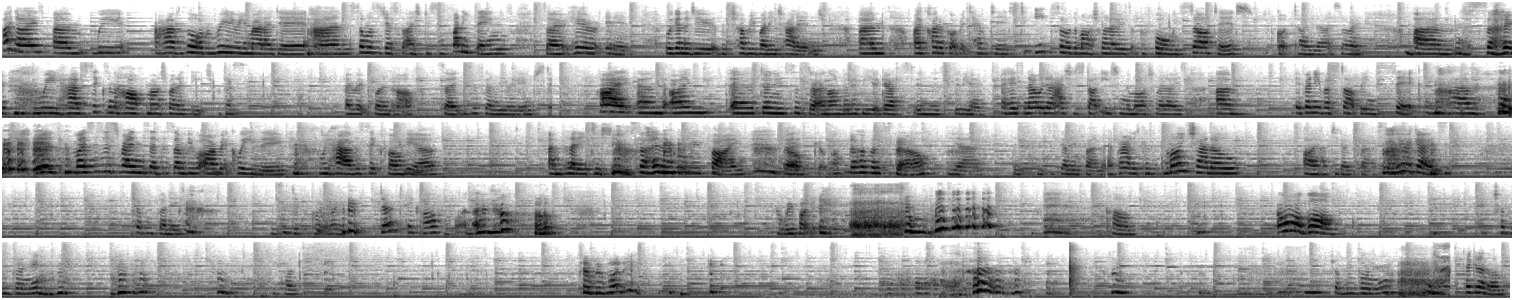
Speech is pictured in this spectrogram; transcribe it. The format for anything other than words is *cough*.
Hi guys, um, we have thought of a really, really mad idea *laughs* and someone suggested that I should do some funny things. So here it is. We're going to do the Chubby Bunny Challenge. Um, I kind of got a bit tempted to eat some of the marshmallows before we started. Forgot to tell you that, sorry. Um, *laughs* so we have six and a half marshmallows each because I ripped one in half. So this is going to be really interesting. Hi, and I'm uh, Jennie's sister, and I'm going to be a guest in this video. Okay, so now we're going to actually start eating the marshmallows. Um, if any of us start being sick, we have, *laughs* because my sister's friend said that some people are a bit queasy, we have a sick bowl here and plenty of tissue, *laughs* so I think we'll be fine. But oh, God, I'm nervous now. yeah, this, this is going to be fun. Apparently, because it's my channel, I have to go first. So here it goes. *laughs* Chubby bunny. *laughs* This is difficult already. *laughs* Don't take half of one. *laughs* I know. Chubby bunny. Calm. Oh my god. Chubby bunny. Keep on. Chubby bunny. Take another one.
